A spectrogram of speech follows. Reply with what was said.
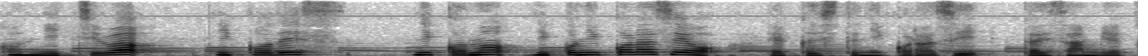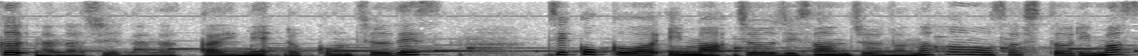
こんにちは、ニコです。ニコのニコニコラジオ、略してニコラジ第377回目録音中です。時刻は今10時37分を指しております。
